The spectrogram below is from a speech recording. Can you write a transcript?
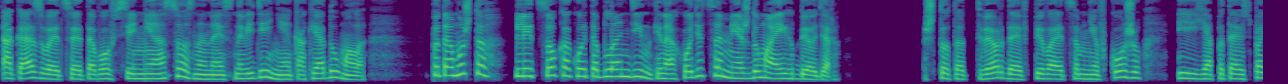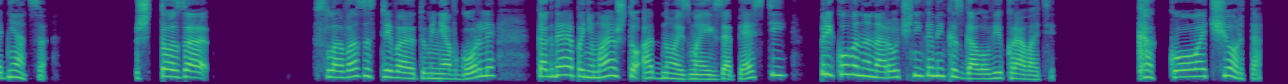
Оказывается, это вовсе неосознанное сновидение, как я думала, потому что лицо какой-то блондинки находится между моих бедер. Что-то твердое впивается мне в кожу, и я пытаюсь подняться. Что за... Слова застревают у меня в горле, когда я понимаю, что одно из моих запястий приковано наручниками к изголовью кровати. Какого чёрта?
